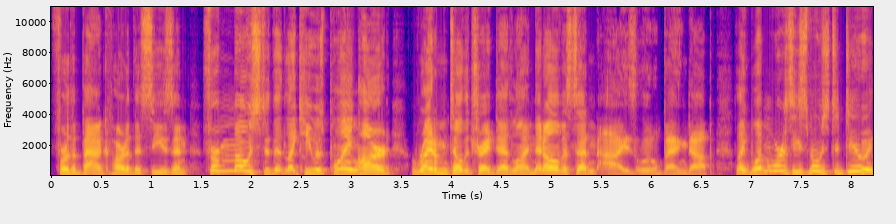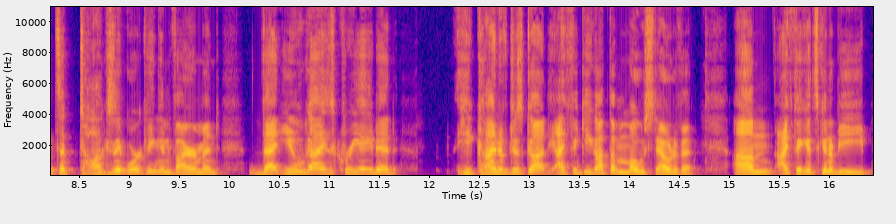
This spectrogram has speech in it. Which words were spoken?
for the back part of the season. For most of it, like he was playing hard right up until the trade deadline. Then all of a sudden, ah, he's a little banged up. Like, what more is he supposed to do? It's a toxic working environment that you guys created. he kind of just got, I think he got the most out of it. Um, I think it's going to be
